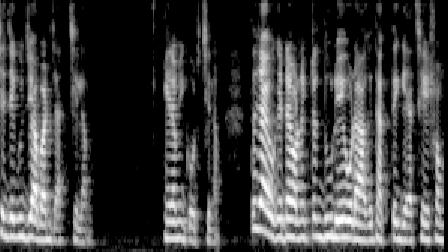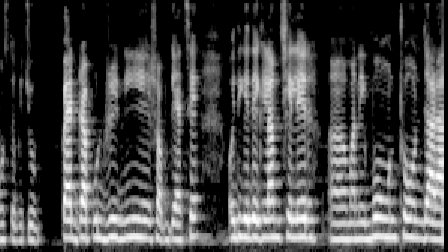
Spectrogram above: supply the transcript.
সেজে গুজে আবার যাচ্ছিলাম। এরমই করছিলাম। তো যাই হোক, এটা অনেকটা দূরে, ওরা আগে থাকতে গেছে, সমস্ত কিছু প্যাডরা পুড্রি নিয়ে সব গেছে। ওইদিকে দেখলাম ছেলের মানে বোন, ঠোন যারা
